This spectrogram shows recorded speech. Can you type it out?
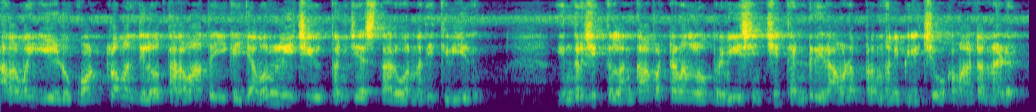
అరవై ఏడు కోట్ల మందిలో తర్వాత ఇక ఎవరు లేచి యుద్ధం చేస్తారు అన్నది తెలియదు. ఇంద్రజిత్ లంకాపట్టణంలో ప్రవేశించి తండ్రి రావణ బ్రహ్మని పిలిచి ఒక మాట అన్నాడు.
